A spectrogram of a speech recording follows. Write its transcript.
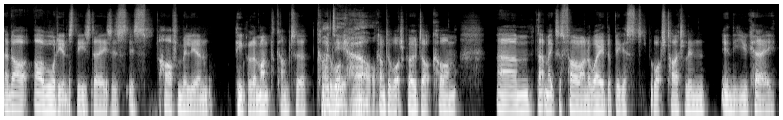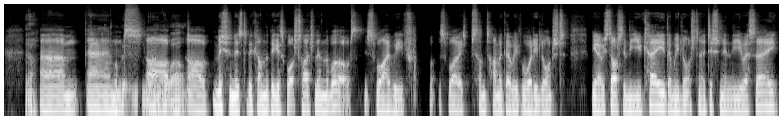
and our our audience these days is is half a million people a month come to come Bloody to watch, hell. come to watchpro.com. Um, that makes us far and away the biggest watch title in in the UK. Yeah. Um, and our, our mission is to become the biggest watch title in the world. It's why we've it's why some time ago we've already launched. You know, we started in the UK, then we launched an edition in the USA.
